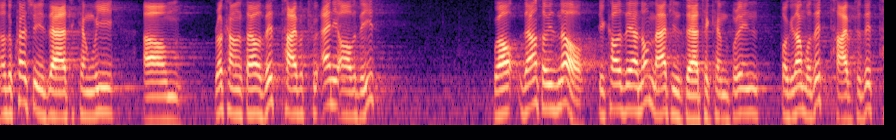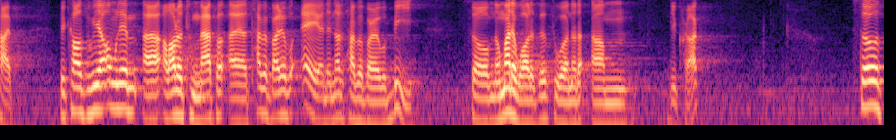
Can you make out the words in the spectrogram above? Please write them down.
Now the question is that can we um, reconcile this type to any of these? Well, the answer is no, because there are no mappings that can bring, for example, this type to this type, because we are only uh, allowed to map a type of variable A and another type of variable B. So no matter what, this will not um, be correct. So,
